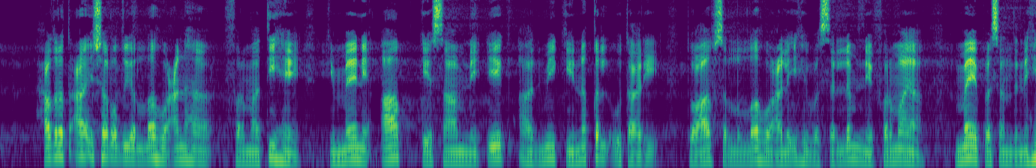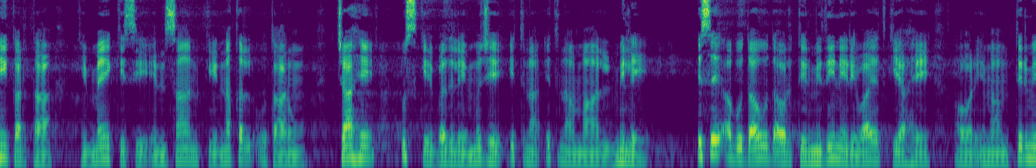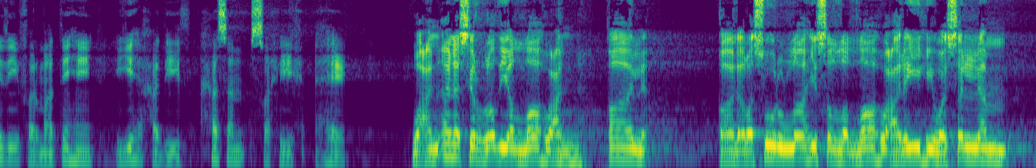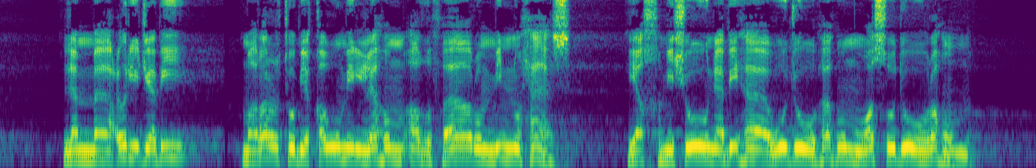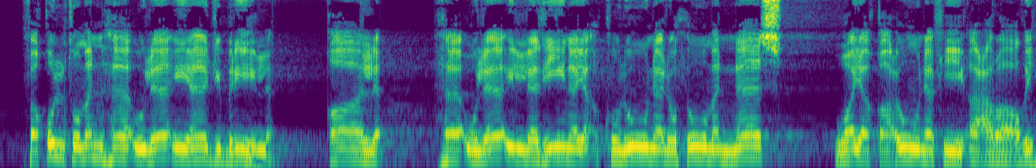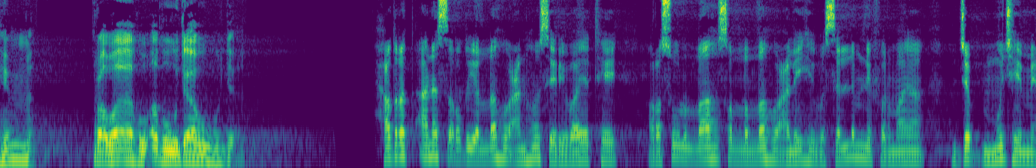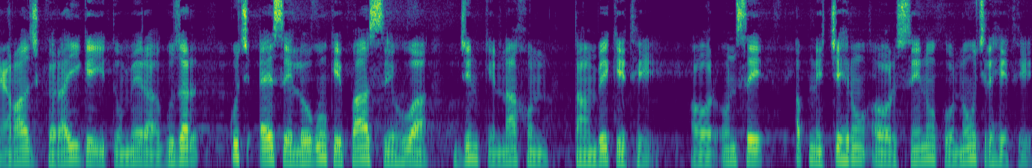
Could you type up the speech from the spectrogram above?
حضرت عائشہ رضی اللہ عنہ فرماتی ہیں کہ میں نے آپ کے سامنے ایک آدمی کی نقل اتاری۔ تو آپ صلی اللہ علیہ وسلم نے فرمایا، میں پسند نہیں کرتا کہ میں کسی انسان کی نقل اتاروں، چاہے اس کے بدلے مجھے اتنا اتنا مال ملے۔ اسے ابو داود اور ترمیزی نے روایت کیا ہے اور امام ترمیزی فرماتے ہیں، یہ حدیث حسن صحیح ہے۔ وعن أنس رضي الله عنه قال قال رسول الله صلى الله عليه وسلم، لما عرج بي، مررت بقوم لهم أظفار من نحاس يخمشون بها وجوههم وصدورهم، فقلت من هؤلاء يا جبريل؟ قال قال هؤلاء الذين يأكلون لحوم الناس ويقعون في أعراضهم. رواه أبو داود. حضرت انس رضی اللہ عنہ سے روایت ہے، رسول اللہ صلی اللہ علیہ وسلم نے فرمایا، جب مجھے معراج کرائی گئی تو میرا گزر کچھ ایسے لوگوں کے پاس سے ہوا جن کے ناخن تانبے کے تھے اور ان سے اپنے چہروں اور سینوں کو نوچ رہے تھے۔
